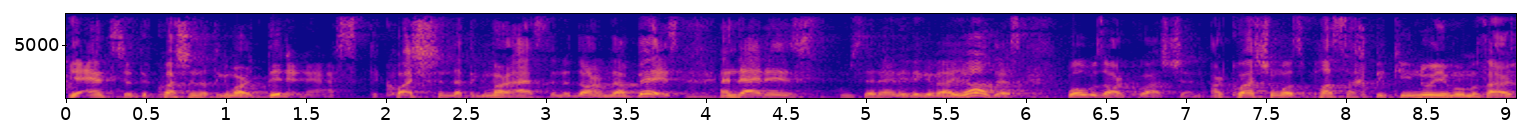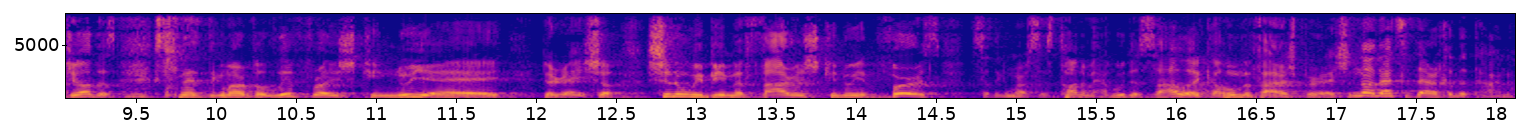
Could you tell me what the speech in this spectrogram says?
You answered the question that the Gemara didn't ask. The question that the Gemara asked in Nedarim that base, and that is who said anything about yadois? What was our question? Our question was pasach bikinuyim umafarish yadois. Says the Gemara velifresh kinuye bereisha. Shouldn't we be mefarish kinuyim first? So the Gemara says tanam who does salik ahu mefarish bereisha. No, that's the derech of the Tana.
